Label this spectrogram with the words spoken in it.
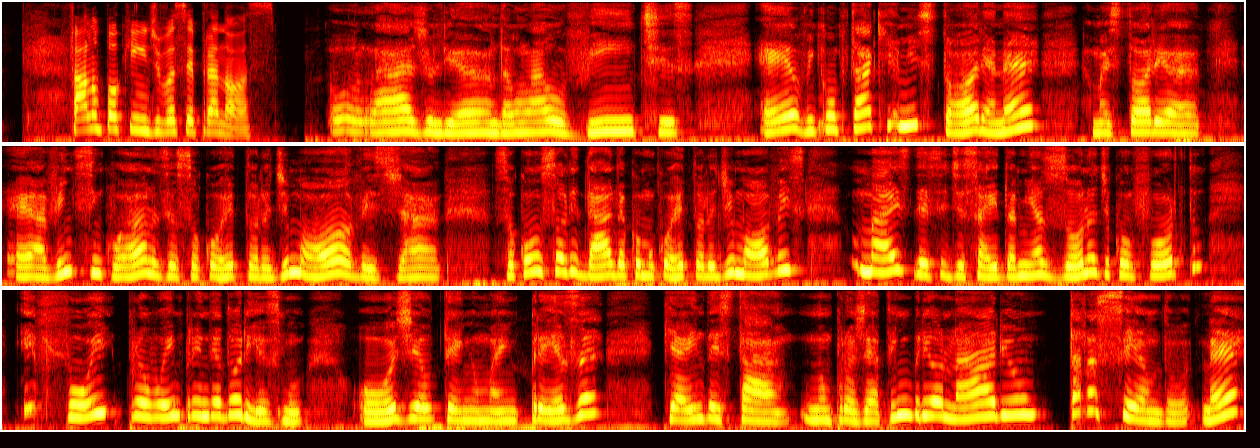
Fala um pouquinho de você para nós. Olá, Juliana, olá, ouvintes. É, eu vim contar aqui a minha história, né? É uma história, é, há 25 anos eu sou corretora de imóveis, já sou consolidada como corretora de imóveis, mas decidi sair da minha zona de conforto e fui para o empreendedorismo. Hoje eu tenho uma empresa que ainda está num projeto embrionário, está nascendo, né?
